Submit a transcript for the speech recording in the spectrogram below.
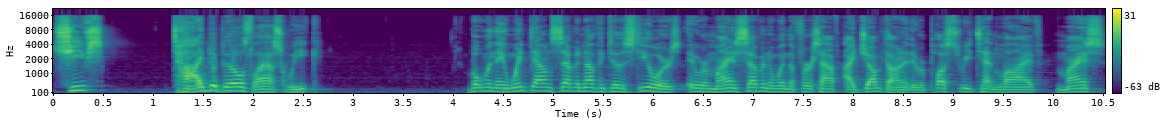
Chiefs tied the Bills last week. But when they went down 7 0 to the Steelers, they were minus 7 to win the first half. I jumped on it. They were plus 310 live, minus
